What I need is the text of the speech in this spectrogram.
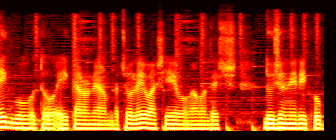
দেখব, তো এই কারণে আমরা চলেও আসি এবং আমাদের দুজনেরই খুব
